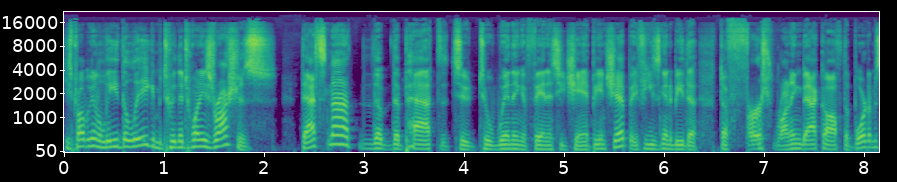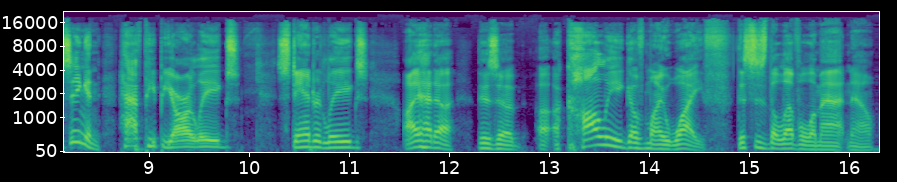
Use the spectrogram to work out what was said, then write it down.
he's probably going to lead the league in between the 20s rushes. That's not the the path to to winning a fantasy championship. If he's going to be the the first running back off the board, I'm seeing in half PPR leagues, standard leagues. I had a there's a a colleague of my wife. This is the level I'm at now.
